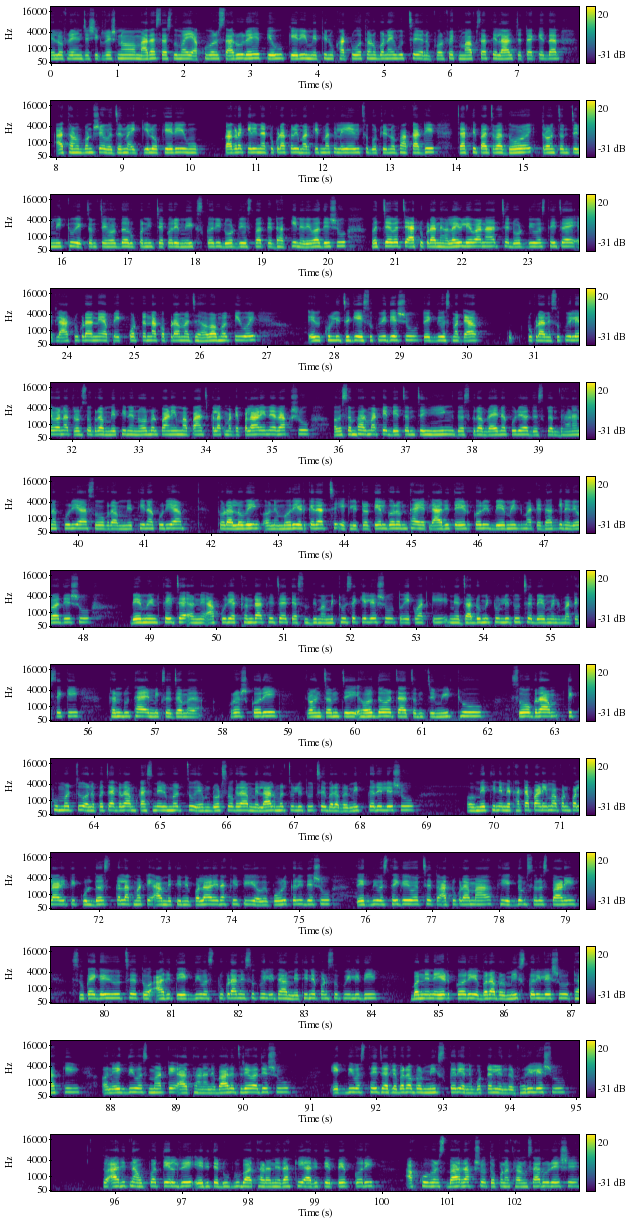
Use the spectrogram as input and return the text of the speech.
Hello friend જય શ્રી કૃષ્ણ. મારા સાસુમાએ આખું વર્ષ સારું રહે તેવું કેરી, મેથીનું ખાટું અથાણું બનાવ્યું છે અને પરફેક્ટ માપ સાથે લાલ ચટાકેદાર અથાણું બનશે. વજનમાં એક કિલો કેરી હું કાગડા કેરીના ટુકડા કરી માર્કેટમાંથી લઈ આવી છું. ગોટલીનો ભાગ કાઢી ચારથી પાંચ વાર ધોઈ, ત્રણ ચમચી મીઠું, એક ચમચી હળદર ઉપર નીચે કરી મિક્સ કરી દોઢ દિવસ માટે ઢાંકીને રહેવા દેશું. વચ્ચે વચ્ચે આ ટુકડાને હલાવી લેવાના છે. દોઢ દિવસ થઈ જાય એટલે આ ટુકડાને આપણે એક કોટનના કપડામાં જે હવા મળતી હોય એવી ખુલ્લી જગ્યાએ સૂકવી દેશું. તો એક દિવસ માટે આ ટુકડાને સૂકવી લેવાના. ત્રણસો ગ્રામ મેથીને નોર્મલ પાણીમાં પાંચ કલાક માટે પલાળીને રાખશું. હવે સંભાર માટે બે ચમચી હિંગ, દસ ગ્રામ રાઈના કુરિયા, દસ ગ્રામ ધાણાના કુરિયા, સો ગ્રામ મેથીના કુરિયા, થોડા લવિંગ અને મરી એડ કર્યા છે. એક લીટર તેલ ગરમ થાય એટલે આ રીતે એડ કરી બે મિનિટ માટે ઢાંકીને રહેવા દેશું. બે મિનિટ થઈ જાય અને આ કુરિયા ઠંડા થઈ જાય, ત્યાં સુધીમાં મીઠું શેકી લેશું. તો એક વાટકી મેં જાડું મીઠું લીધું છે. બે મિનિટ માટે શેકી ઠંડુ થાય, મિક્સર જારમાં ક્રશ કરી ત્રણ ચમચી હળદર, ચાર ચમચી મીઠું, સો ગ્રામ તીખું મરચું અને પચાસ ગ્રામ કાશ્મીરી મરચું, એમ દોઢસો ગ્રામ મેં લાલ મરચું લીધું છે, બરાબર મિક્સ કરી લેશું. હવે મેથીને મેં ખાટા પાણીમાં પણ પલાળી હતી, કુલ દસ કલાક માટે આ મેથીને પલાળી રાખી હતી, હવે પોળી કરી દેશું. તો એક દિવસ થઈ ગયો છે, તો આ ટુકડામાંથી એકદમ સરસ પાણી સુકાઈ ગયું છે, તો આ રીતે એક દિવસ ટુકડાને સૂકવી લીધા, મેથીને પણ સૂકવી લીધી. બંનેને એડ કરી, બરાબર મિક્સ કરી લેશું ઢાંકી અને એક દિવસ માટે આ થાણાને બહાર જ રહેવા દેશું. એક દિવસ થઈ જાય એટલે બરાબર મિક્સ કરી અને બોટલની અંદર ભરી લેશું. તો આ રીતના ઉપર તેલ રહે એ રીતે ડૂબડૂબા થાણાને રાખી, આ રીતે પેક કરી. આખું વર્ષ બહાર રાખશો તો પણ આ થાણું સારું રહેશે.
